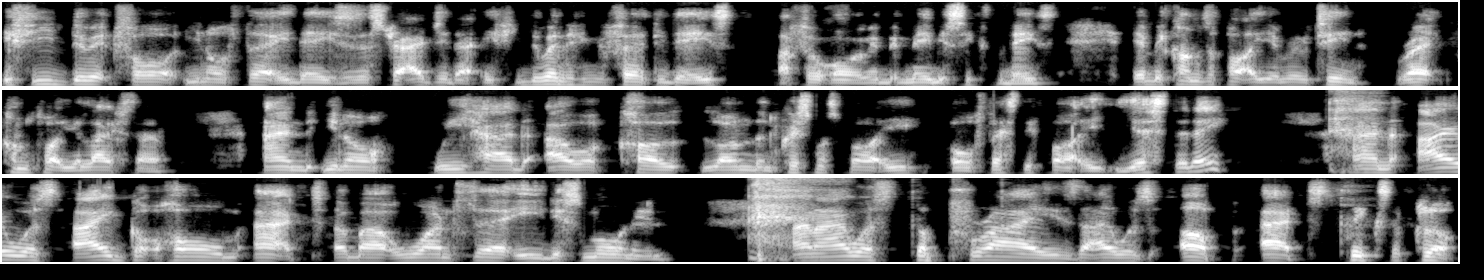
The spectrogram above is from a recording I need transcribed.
if you do it for, you know, 30 days, is a strategy that if you do anything for 30 days, I feel, or maybe, maybe 60 days, it becomes a part of your routine, right? It becomes part of your lifestyle. And, you know, we had our Colt London Christmas party or festive party yesterday. And I was, I got home at about 1.30 this morning and I was surprised I was up at six o'clock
